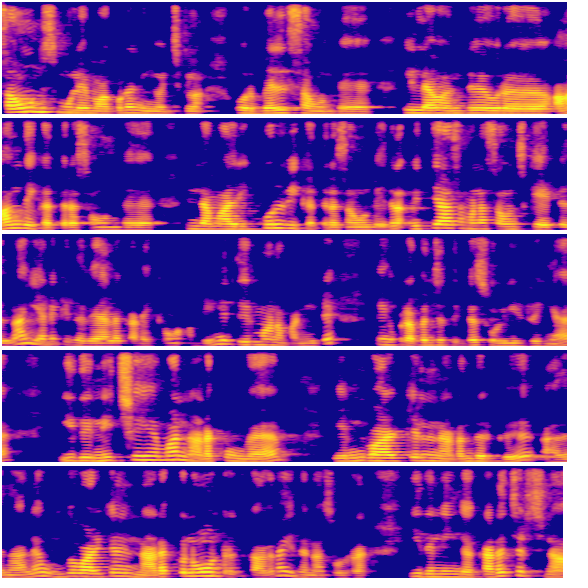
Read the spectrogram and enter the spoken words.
சவுண்ட்ஸ் மூலயமா கூட நீங்கள் வச்சுக்கலாம். ஒரு பெல் சவுண்டு, இல்லை வந்து ஒரு ஆந்தை கத்துற சவுண்டு, இந்த மாதிரி குருவி கத்துற சவுண்டு, இதெல்லாம் வித்தியாசமான சவுண்ட்ஸ் கேட்டதுன்னா, எனக்கு இந்த வேலை கிடைக்கும் அப்படின்னு தீர்மானம் பண்ணிட்டு, நீங்கள் பிரபஞ்சத்துக்கிட்ட சொல்லிடுறீங்க. இது நிச்சயமாக நடக்குங்க. என் வாழ்க்கையில் நடந்திருக்கு. அதனால உங்கள் வாழ்க்கையில் நடக்கணுன்றதுக்காக தான் இதை நான் சொல்கிறேன் இது நீங்கள் கிடச்சிருச்சுன்னா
